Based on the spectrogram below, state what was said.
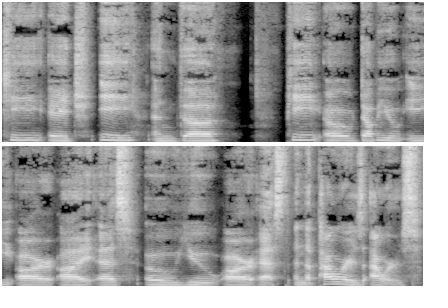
T H E and the P O W E R I S O U R S and the power is ours.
